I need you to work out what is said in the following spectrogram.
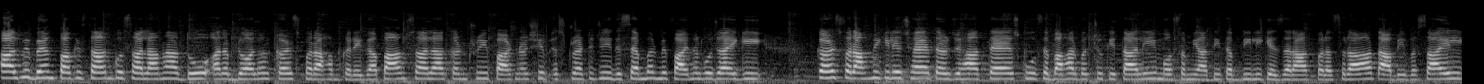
आलमी बैंक पाकिस्तान को सालाना दो अरब डॉलर कर्ज फराहम करेगा। पाँच साल कंट्री पार्टनरशिप स्ट्रेटजी दिसंबर में फाइनल हो जाएगी। कर्ज फराहमी के लिए छः तरजहात तय स्कूल से बाहर बच्चों की तालीम, मौसमियाती तब्दीली के ज़रात पर असरात, आबी वसाइल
